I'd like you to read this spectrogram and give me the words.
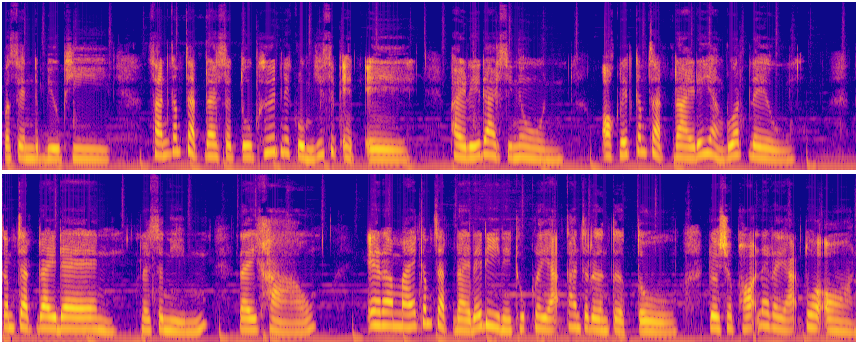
20% WP สารกำจัดไรศัตรูพืชในกลุ่ม 21A ไพริไดซิโนน ออกฤทธิ์กำจัดไรได้อย่างรวดเร็วกำจัดไรแดง ไรสนิม ไรขาว เอราไมต์กำจัดไรได้ดีในทุกระยะการเจริญเติบโต โดยเฉพาะในระยะตัวอ่อน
